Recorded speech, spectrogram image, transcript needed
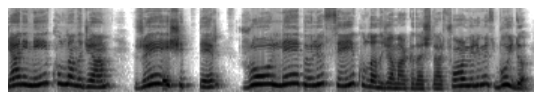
Yani neyi kullanacağım? R eşittir rho L bölü S'yi kullanacağım arkadaşlar. Formülümüz buydu.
